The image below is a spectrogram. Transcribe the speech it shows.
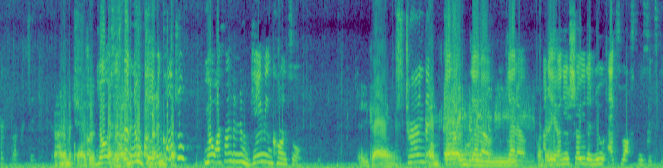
For fuck's sake. I hide in the closet? Yo, is this in the new clo- I'm hiding in gaming the console? Yo, I found a new gaming console. Hey guys. Just turn the Come Get out, find get out, me. get out. I need, I need to show you the new Xbox 360.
